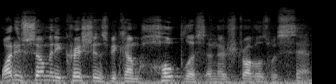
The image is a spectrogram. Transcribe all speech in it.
Why do so many Christians become hopeless in their struggles with sin?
